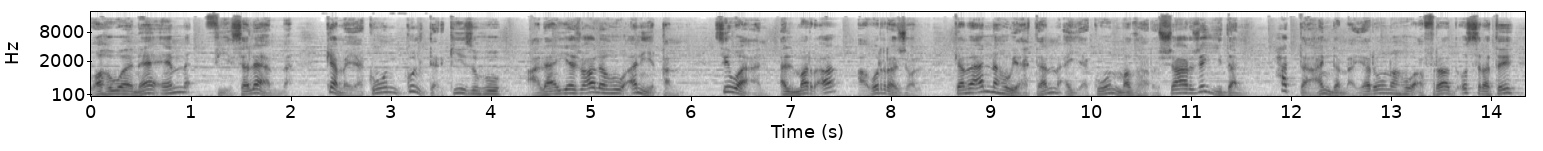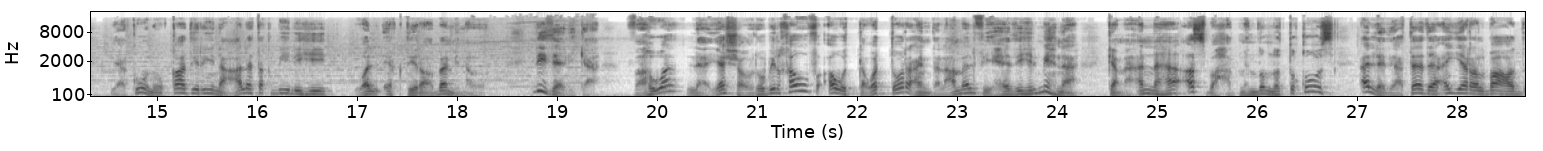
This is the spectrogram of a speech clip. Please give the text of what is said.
وهو نائم في سلام كما يكون كل تركيزه على أن يجعله أنيقا سواء المرأة أو الرجل. كما أنه يهتم أن يكون مظهر الشعر جيدا حتى عندما يرونه أفراد أسرته يكونوا قادرين على تقبيله والاقتراب منه. لذلك فهو لا يشعر بالخوف أو التوتر عند العمل في هذه المهنة كما أنها أصبحت من ضمن الطقوس الذي اعتاد أن يرى البعض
